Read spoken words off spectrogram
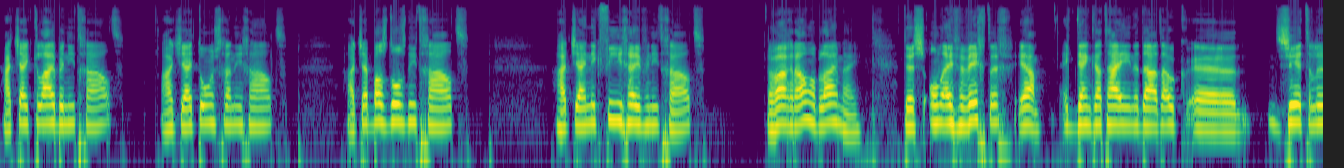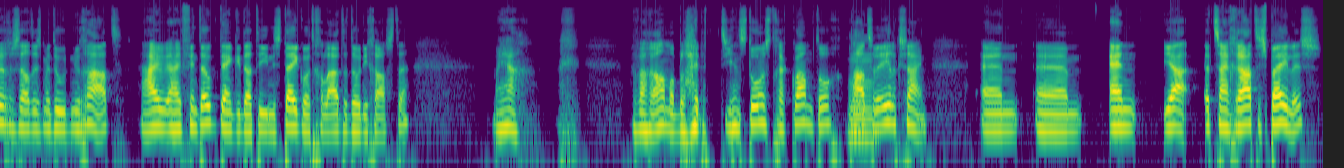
had jij Kleiber niet gehaald? Had jij Toornstra niet gehaald? Had jij Bas Dos niet gehaald? Had jij Nick Viergever niet gehaald? We waren er allemaal blij mee. Dus onevenwichtig, ja. Ik denk dat hij inderdaad ook eh, zeer teleurgesteld is met hoe het nu gaat. Hij, hij vindt ook, denk ik, dat hij in de steek wordt gelaten door die gasten. Maar ja, we waren allemaal blij dat Jens Toornstra kwam, toch? Mhm. Laten we eerlijk zijn. En, ehm, en ja, het zijn gratis spelers.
